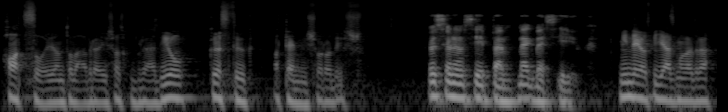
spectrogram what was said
hadd szóljon továbbra is a Klubrádió, köztük a te műsorod is. Köszönöm szépen, megbeszéljük. Minden jót, vigyázz magadra!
